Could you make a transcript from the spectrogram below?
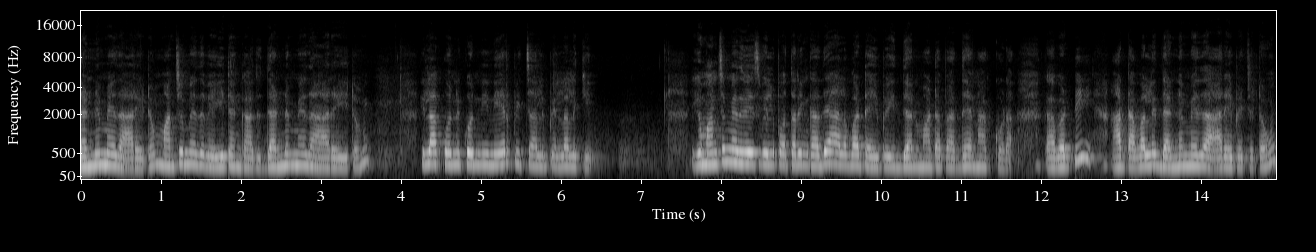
దండం మీద ఆరేయటం మంచం మీద వేయటం కాదు దండం మీద ఆరేయటం. ఇలా కొన్ని కొన్ని నేర్పించాలి పిల్లలకి. ఇక మంచం మీద వేసి వెళ్ళిపోతారు ఇంకా అదే అలవాటు అయిపోయిద్ది అనమాట పెద్ద నాకు కూడా. కాబట్టి ఆ టవల్ని దండం మీద ఆరేపించటం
